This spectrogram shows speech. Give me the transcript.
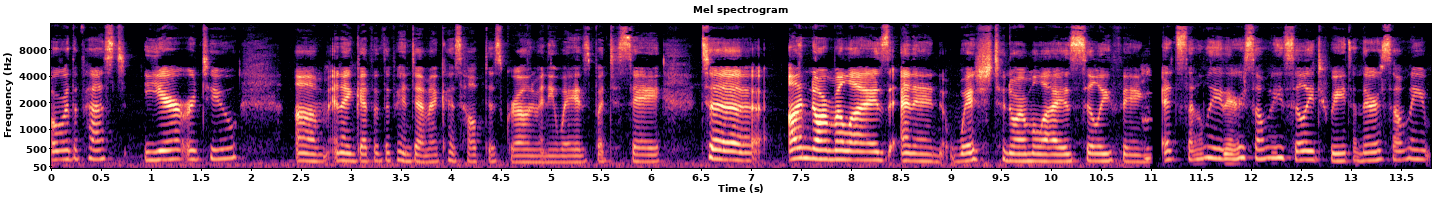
over the past year or two. Um, and I get that the pandemic has helped us grow in many ways, but to say to unnormalize and then wish to normalize silly things, it's suddenly there are so many silly tweets and there are so many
